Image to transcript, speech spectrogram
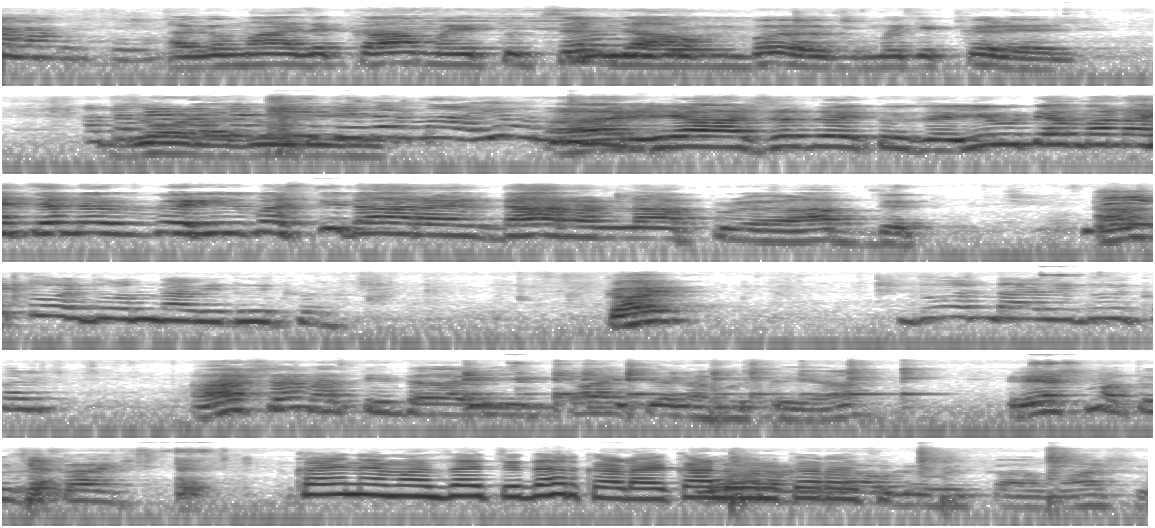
अगं माझं काम आहे तू चल जाऊन बघ म्हणजे कळेल. आता मी जोडा म्हणलं जोडी. किती तर मा- येऊन दे. अरे असंच आहे तुझं. येऊ द्या म्हणायचं ना घरीच बसती दारा दारांना आप- आपदत. बरी तू आहे दोन दावी दुईकड. काय? दोन दावी दुईकड. असा ना ती दारी काय त्याला होत या रेशमा तुझं काय? काय नाही मला जायचे धार काढाय कालवण पोरांना करायचं. लावलं होय काम असू.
